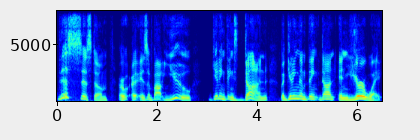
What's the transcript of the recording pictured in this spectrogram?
this system uh, is about you getting things done, but getting them thing done in your way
